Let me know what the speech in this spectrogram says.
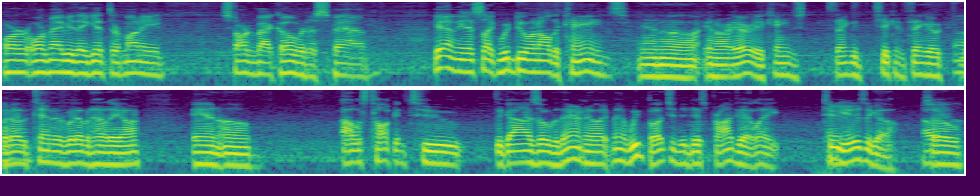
Or, or maybe they get their money started back over to spend. Yeah, I mean, it's like we're doing all the Cane's in uh, in our area, Cane's, finger, chicken finger, whatever tenders, whatever the hell they are. And um, I was talking to the guys over there, and they're like, "Man, we budgeted this project like two Yeah. years ago." Oh, so,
